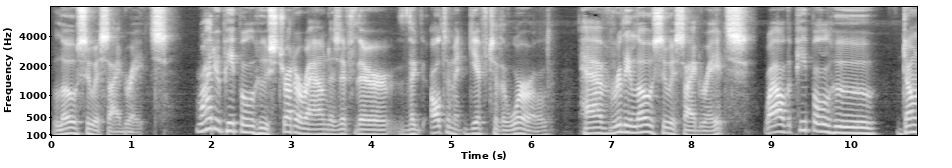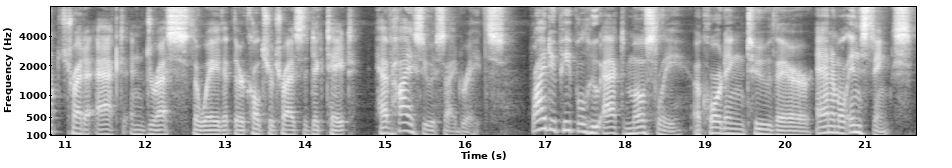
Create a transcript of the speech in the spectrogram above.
low suicide rates? Why do people who strut around as if they're the ultimate gift to the world have really low suicide rates, while the people who don't try to act and dress the way that their culture tries to dictate have high suicide rates? Why do people who act mostly according to their animal instincts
